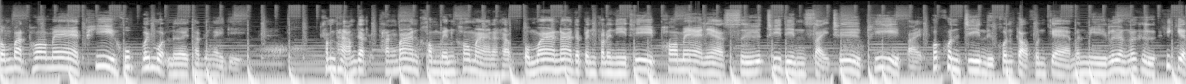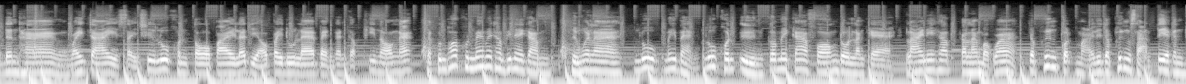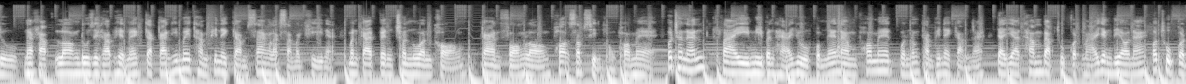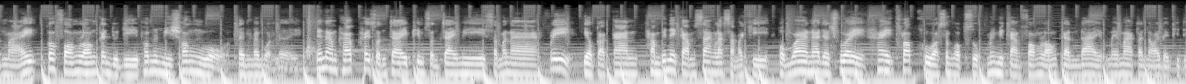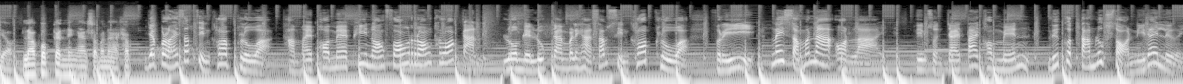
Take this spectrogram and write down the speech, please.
สมบัติพ่อแม่พี่ฮุบไว้หมดเลยทำยังไงดี คำถามจากทางบ้านคอมเมนต์เข้ามานะครับ ผมว่าน่าจะเป็นกรณีที่พ่อแม่เนี่ยซื้อที่ดินใส่ชื่อพี่ไป เพราะคนจีนหรือคนเก่าคนแก่มันมีเรื่องก็คือขี้เกียจเดินทางไว้ใจใส่ชื่อลูกคนโตไป แล้วเดี๋ยวไปดูแลแบ่งกันกับพี่น้องนะ แต่คุณพ่อคุณแม่ไม่ทำพินัยกรรม ถึงเวลาลูกไม่แบ่ง ลูกคนอื่นก็ไม่กล้าฟ้องโดนรังแกรายนี้ครับกำลังบอกว่าจะพึ่งกฎหมายหรือจะพึ่งศาลเตี้ยกันดูนะครับลองดูสิครับเห็นไหมจากการที่ไม่ทำพินัยกรรมสร้างรักสามัคคีเนี่ยมันกลายเป็นชนวนของการฟ้องร้อง เพราะทรัพย์สินของพ่อแม่ เพราะฉะนั้นใครมีปัญหาอยู่ผมแนะนำพ่อแม่ควรต้องทำพินัยกรรมนะแต่อย่าทำแบบถูกกฎหมายอย่างเดียวนะเพราะถูกกฎหมายก็ฟ้องร้องกันอยู่ดี เพราะมันมีช่องโหว่เต็มไปหมดเลย แนะนำครับใครสนใจพิมพ์สนใจมีสัมมนาฟรีเกี่ยวกับการทำพินัยกรรมสร้างรักสามัคคี ผมว่าน่าจะช่วยให้ครอบครัวสงบสุข ไม่มีการฟ้องร้องกันได้ ไม่มากก็น้อยเลยทีเดียว แล้วพบกันในงานสัมมนาครับอย่าปล่อยให้ทรัพย์สินครอบครัวทำให้พ่อแม่พี่น้องฟ้องร้องทะเลาะกัน รวมเรียนรู้การบริหารทรัพย์สินครอบครัว ฟรี ในสัมมนาออนไลน์ พิมพ์สนใจใต้คอมเมนต์ หรือกดตามลูกศรนนี้ได้เลย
